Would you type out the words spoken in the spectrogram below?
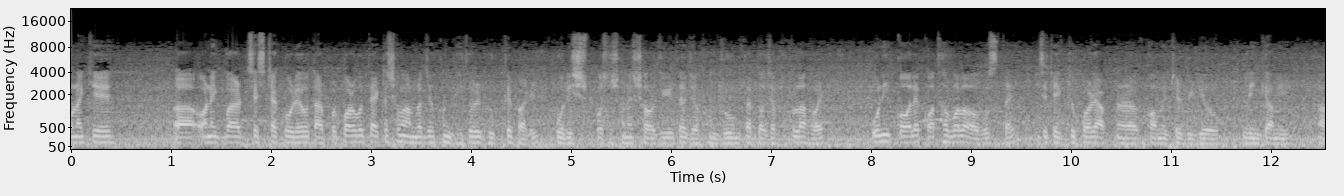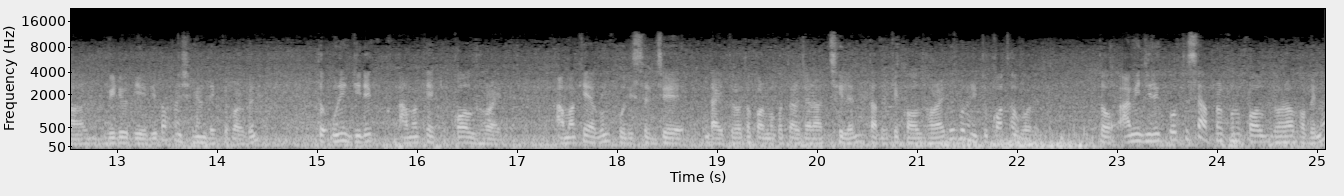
ওনাকে অনেকবার চেষ্টা করেও তারপর পরবর্তী একটা সময় আমরা যখন ভিতরে ঢুকতে পারি, পুলিশ প্রশাসনের সহযোগিতায় যখন রুম তার দরজা খোলা হয়, উনি কলে কথা বলা অবস্থায়, যেটা একটু পরে আপনারা কমেন্টের ভিডিও লিঙ্কে আমি ভিডিও দিয়ে দিব, আপনারা সেখানে দেখতে পারবেন। তো উনি ডিরেক্ট আমাকে একটা কল ধরায় দেয়। আমাকে এবং পুলিশের যে দায়িত্বরত কর্মকর্তারা যারা ছিলেন, তাদেরকে কল দেয় এবং একটু কথা বলেন তো আমি ডিরেক্ট বলতেছি, আপনার কোনো কল ধরা হবে না।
